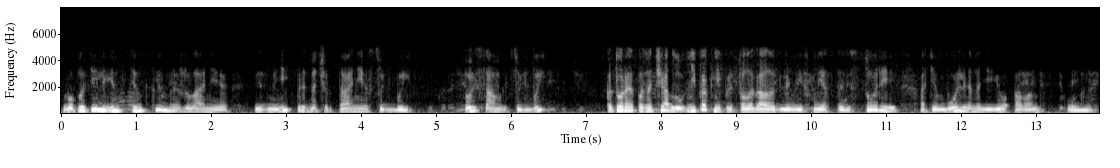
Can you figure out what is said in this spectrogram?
воплотили инстинктивное желание изменить предначертание судьбы, той самой судьбы, которая поначалу никак не предполагала для них места в истории, а тем более на ее авансцене.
